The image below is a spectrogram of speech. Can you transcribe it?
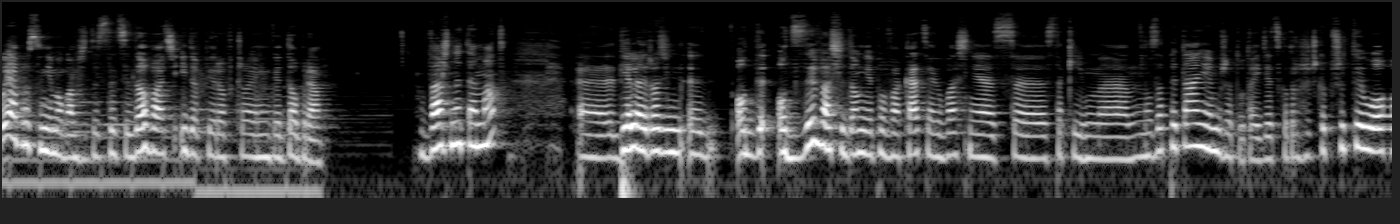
bo ja po prostu nie mogłam się zdecydować i dopiero wczoraj mówię, dobra, ważny temat, wiele rodzin e, od, odzywa się do mnie po wakacjach właśnie z, z takim e, no, zapytaniem, że tutaj dziecko troszeczkę przytyło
